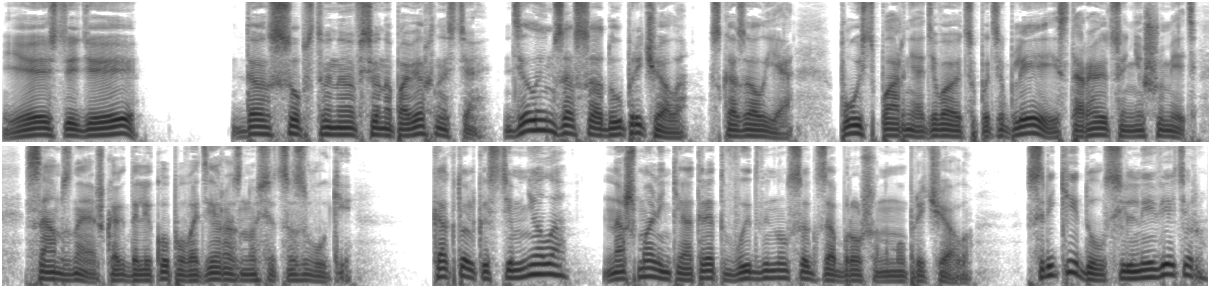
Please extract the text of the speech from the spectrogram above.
«Есть идеи?» «Да, собственно, все на поверхности. Делаем засаду у причала», — сказал я. «Пусть парни одеваются потеплее и стараются не шуметь. Сам знаешь, как далеко по воде разносятся звуки». Как только стемнело, наш маленький отряд выдвинулся к заброшенному причалу. С реки дул сильный ветер,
